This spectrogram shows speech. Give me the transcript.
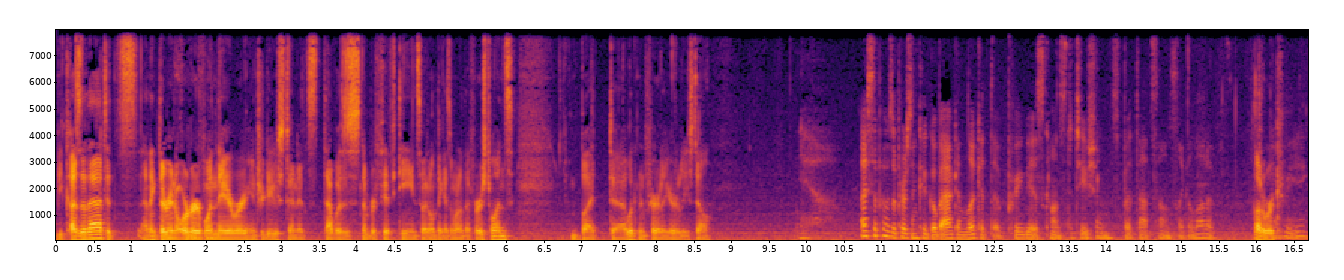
because of that. It's I think they're in order of when they were introduced, and it's that was number 15. So I don't think it's one of the first ones, but uh, it would have been fairly early still. Yeah, I suppose a person could go back and look at the previous constitutions, but that sounds like a lot of A lot of work. reading.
